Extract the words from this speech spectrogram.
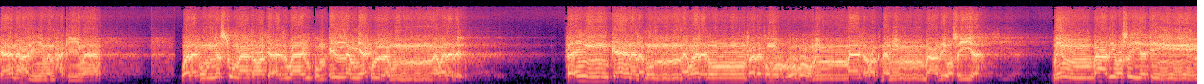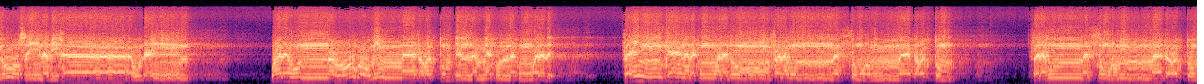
كان عليما حكيما. ولكم نصف ما ترك أزواجكم إن لم يكن لهن ولد. فإن كان لهن ولد فلكم الربع مما تركن من بعد وصية. من بعد وصية يوصين بها أو دين. ولهن الربع مما تركتم إن لم يكن لكم ولد. فإن كان لكم ولد فلهن الثمر مما تركتم فلهن الثمر مما تركتم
